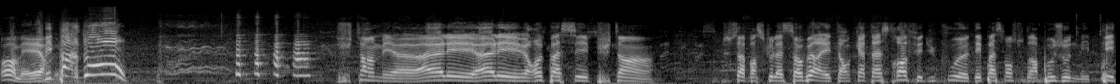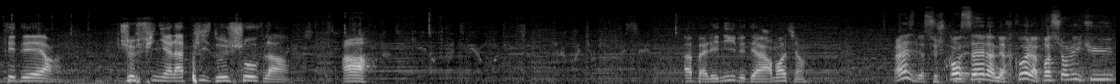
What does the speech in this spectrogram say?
Oh merde Mais pardon Putain mais euh, allez, allez, repassez, putain. Tout ça parce que la Sauber elle était en catastrophe et du coup euh, dépassement sous drapeau jaune, mais PTDR Je finis à la piste de chauve là. Ah. Ah bah Lenny il est derrière moi tiens. Ouais, c'est bien ce que je pensais, la Merco elle a pas survécu.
